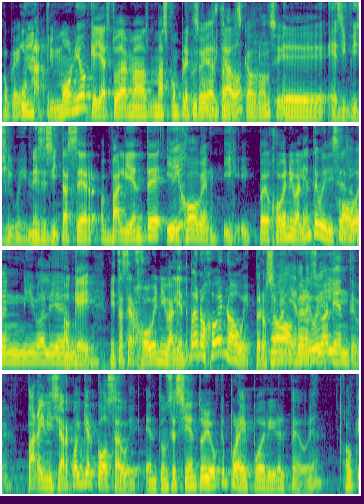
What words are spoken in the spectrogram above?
Ok. un matrimonio, que ya es todavía más, más complejo Eso y ya está complicado. más cabrón, sí. Eh, es difícil, güey. Necesitas ser valiente y... Y joven. Y, joven y valiente, güey, dice eso? Joven y valiente. Ok, necesitas ser joven y valiente. Bueno, joven no, güey, pero sí no, valiente, pero sí güey, valiente, güey. Para iniciar cualquier cosa, güey. Entonces siento yo que por ahí podría ir el pedo, ¿eh? Ok.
